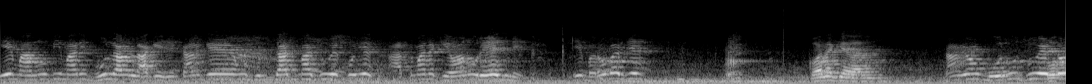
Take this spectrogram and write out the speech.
એ માનવું બી મારી ભૂલ લાગે છે. કારણ કે હું શુદ્ધાત્મા છું, એ કોઈ આત્માને કહેવાનું રહે જ નહીં. એ બરોબર છે? કોને કહેવાનું? હું બોલું છું એ તો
